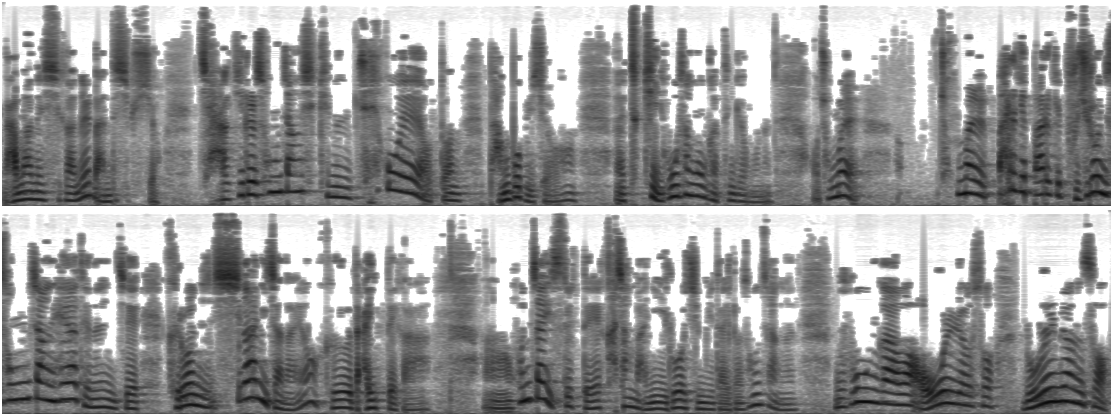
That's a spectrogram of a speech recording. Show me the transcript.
나만의 시간을 만드십시오. 자기를 성장시키는 최고의 어떤 방법이죠. 아, 특히 2030 같은 경우는 어, 정말 정말 빠르게 빠르게 부지런히 성장해야 되는 이제 그런 시간이잖아요. 그 나이대가. 어, 혼자 있을 때 가장 많이 이루어집니다. 이런 성장은. 누군가와 어울려서 놀면서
